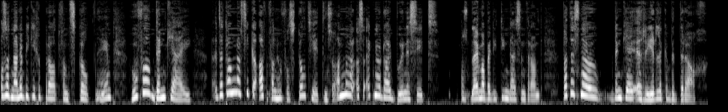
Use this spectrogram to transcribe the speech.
Ons het nou net 'n bietjie gepraat van skuld, né? Nee? Hoeveel dink jy? Dit hang nou seker af van hoeveel skuld jy het en so aan, maar as ek nou daai bonus het, ons bly maar by die 10000 rand. Wat is nou dink jy 'n redelike bedrag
